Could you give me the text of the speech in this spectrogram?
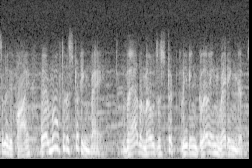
Solidify, they are moved to the stripping bay. There, the molds are stripped, leaving glowing red ingots.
